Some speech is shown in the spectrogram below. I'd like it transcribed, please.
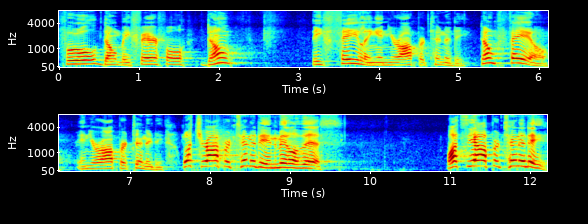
fooled, don't be fearful, don't be failing in your opportunity. Don't fail in your opportunity. What's your opportunity in the middle of this? What's the opportunity?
